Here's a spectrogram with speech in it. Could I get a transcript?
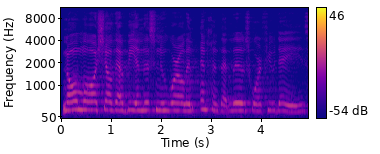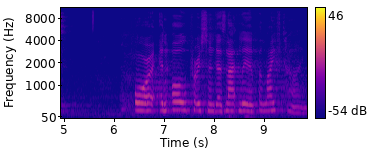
No more shall there be in this new world an infant that lives for a few days, or an old person does not live a lifetime.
